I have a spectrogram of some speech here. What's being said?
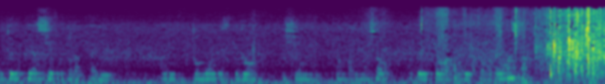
本当に悔しいことだったりあると思うんですけど一緒に頑張りましょう。本当に今日はありがとうございました。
